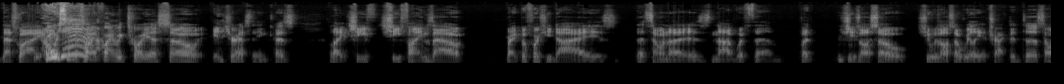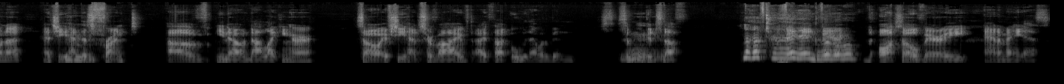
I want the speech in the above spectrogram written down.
That's why. Oh, yeah. That's why I find Victoria so interesting because, like, she she finds out right before she dies that Sona is not with them, but Mm-hmm. she's also she was also really attracted to Sona, and she had this front of you know not liking her. So if she had survived, I thought, oh, that would have been some Mm. good stuff. Love triangle. very- also very anime esque.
